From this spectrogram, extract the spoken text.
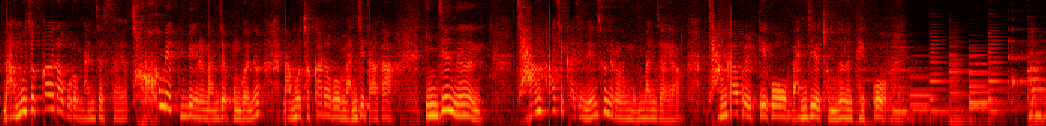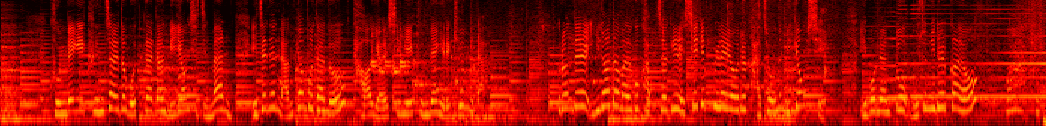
나무젓가락으로 만졌어요. 처음에 굼벵이를 만져본 거는 나무젓가락으로 만지다가 이제는 장 아직까지 맨손으로는 못 만져요. 장갑을 끼고 만질 정도는 됐고 굼벵이 근처에도 못 가던 미경 씨지만 이제는 남편보다도 더 열심히 굼벵이를 키웁니다. 그런데 일하다 말고 갑자기 CD 플레이어를 가져오는 미경 씨. 이번엔 또 무슨 일일까요? 와 좋다.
